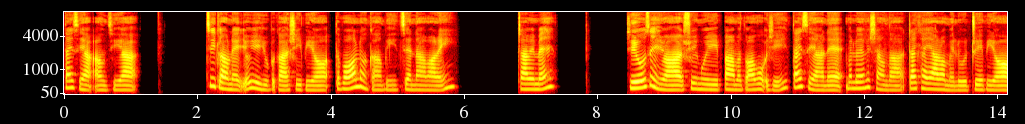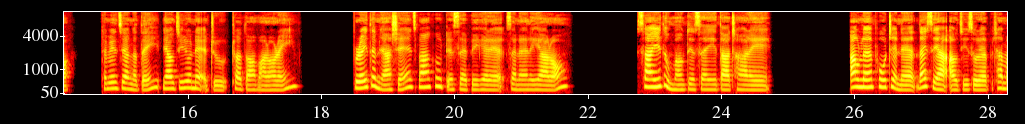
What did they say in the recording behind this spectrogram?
တိုက်ဆရာအောင်ကြီးကကြည့်ကောင်းတဲ့ရုပ်ရည်ယူပကားရှိပြီးတော့သဘောလွန်ကောင်းပြီးကျန်နာပါတယ်ဒါပေမဲ့ရေအိုးစင်ရွာရွှေငွေပါမသွားဖို့အရေးတိုက်ဆရာနဲ့မလွဲမရှောင်သာတိုက်ခိုက်ရတော့မယ်လို့တွေးပြီးတော့ထမင်းချက်ငသိမ့်မြောက်ကြီးတို့နဲ့အတူထွက်သွားပါတော့တယ်။ပရိသတ်များရှင်ကျမခုတင်ဆက်ပေးခဲ့တဲ့ဇာတ်လမ်းလေးရတော့ စာရေးသူမောင်တင်ဆက်ရေးသားထားတဲ့အောက်လန်းဖိုးတင်တဲ့တိုက်ဆရာအောက်ကြီးဆိုတဲ့ပထမ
